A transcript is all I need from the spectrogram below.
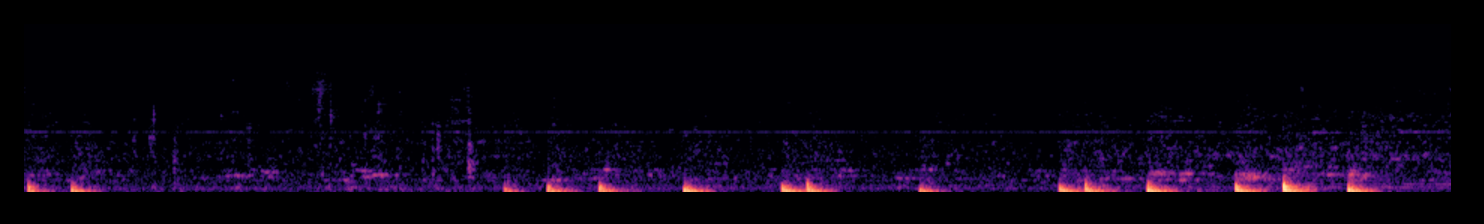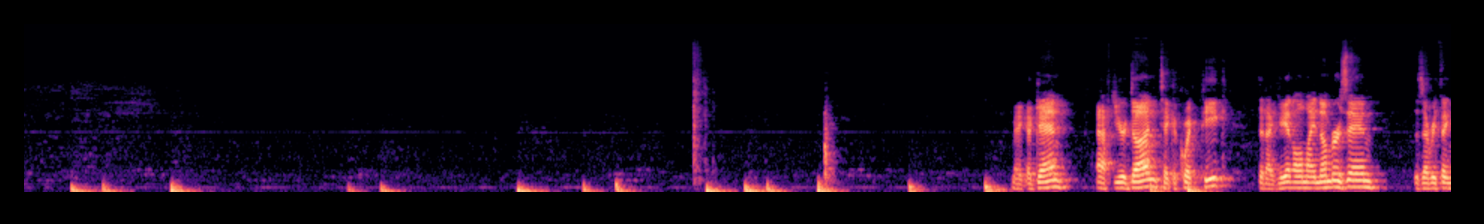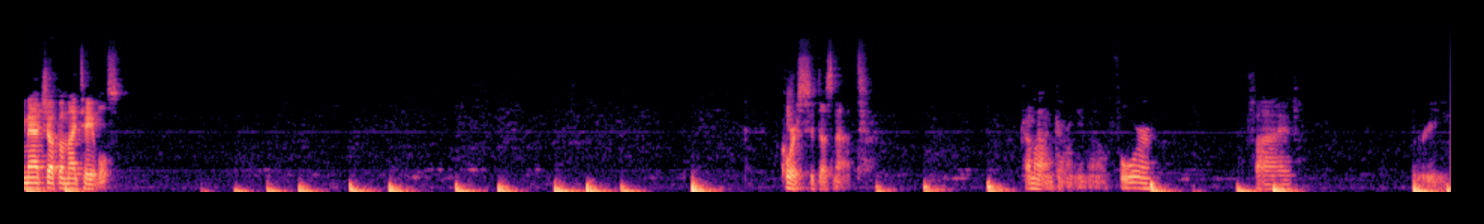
Make again, after you're done, take a quick peek. Did I get all my numbers in? Does everything match up on my tables? Of course, it does not. Come on, girl. You know, four, five, three,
